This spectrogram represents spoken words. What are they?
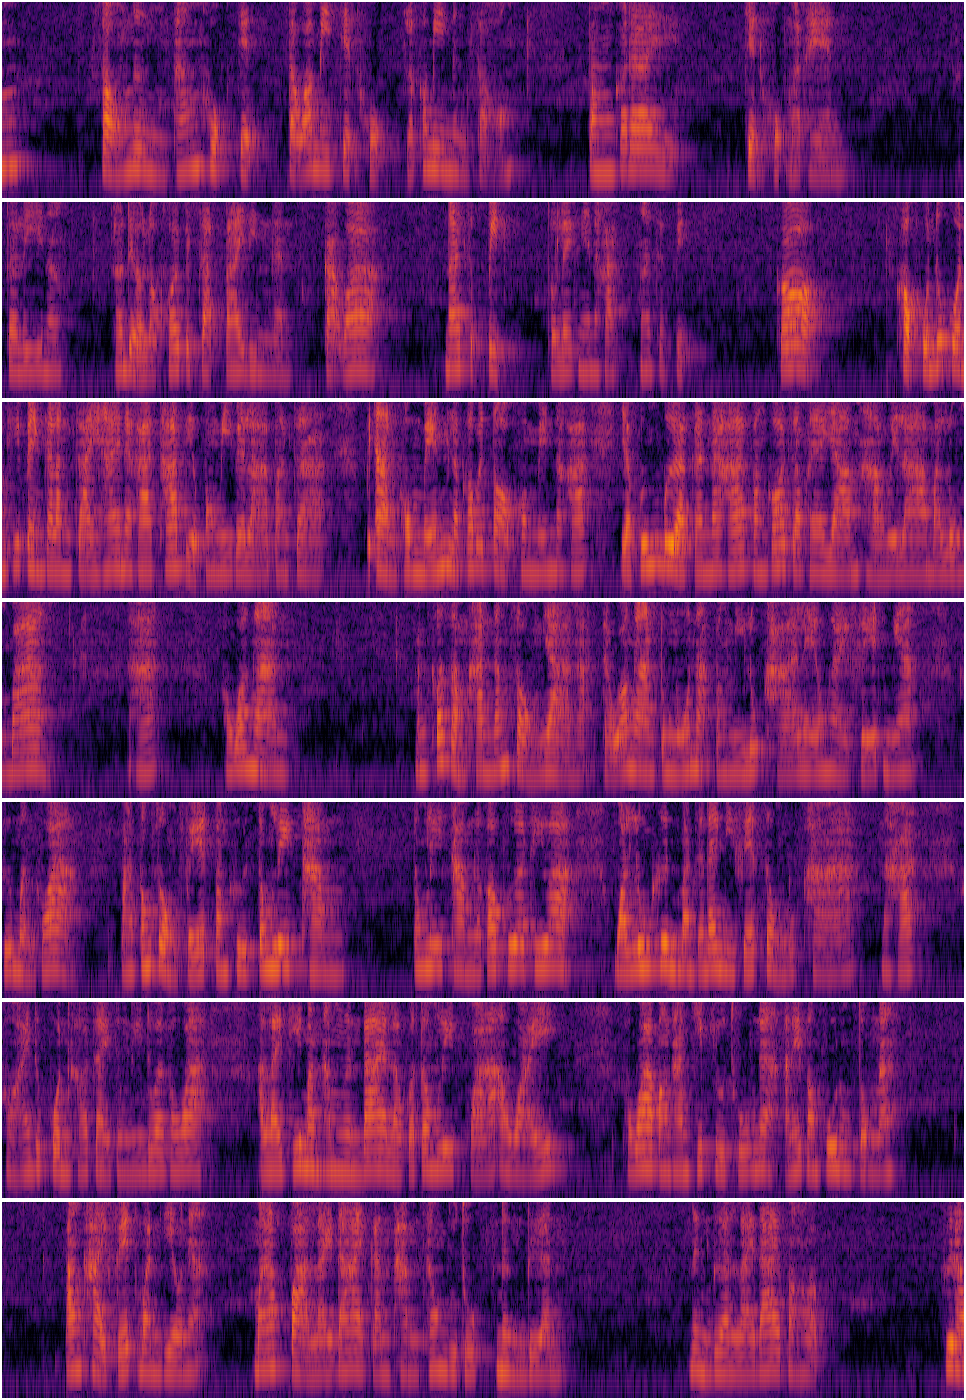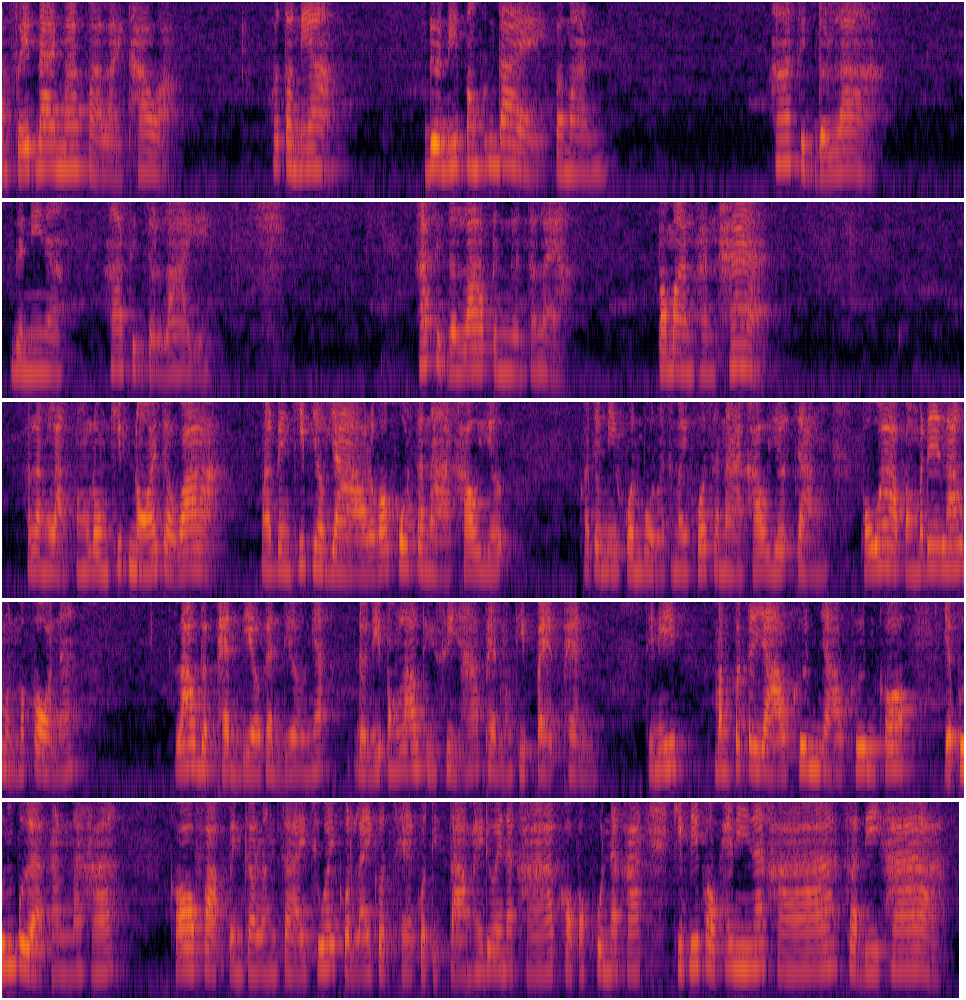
สองหนึ่งทั้งหกเจ็ดแต่ว่ามีเจ็ดหกแล้วก็มีหนึ่งสองปังก็ได้เจ็ดหกมาแทน ตเตอรี่นะ แล้วเดี๋ยวเราค่อยไปจัดใต้ดินกัน กะว่าน่าจะปิดตัวเลขนี้นะคะ น่าจะปิด ก็ขอบคุณทุกคนที่เป็นกำลังใจให้นะคะ ถ้าเดี๋ยวปังมีเวลาปังจะไปอ่านคอมเมนต์แล้วก็ไปตอบคอมเมนต์นะคะ อย่าเพิ่งเบื่อกันนะคะ ปังก็จะพยายามหาเวลามาลงบ้างนะคะ เพราะว่างาน มันก็สำคัญทั้งสองอย่างอะแต่ว่างานตรงนู้นอะปังมีลูกค้าแล้วไงเฟซเงี้ย คือเหมือนว่า ปังต้องส่งเฟซปังคือต้องรีบทำต้องรีบทำแล้วก็เพื่อที่ว่าวันรุ่งขึ้นมันจะได้มีเฟซส่งลูกค้านะคะ ขอให้ทุกคนเข้าใจตรงนี้ด้วย เพราะว่าอะไรที่มันทำเงินได้เราก็ต้องรีบคว้าเอาไว้ เพราะว่าบางทำคลิป YouTube เนี่ย อันนี้ปังพูดตรงๆนะปังขายเฟซวันเดียวเนี่ย มากกว่ารายได้การทำช่อง YouTube หนึ่งเดือนหนึ่งเดือนรายได้ปังแบบคือทำเฟซได้มากกว่าหลายเท่าอะ เพราะตอนเนี้ยเดือนนี้ปังเพิ่งได้ประมาณห้าสิบดอลลาร์เดือนนี้นะห้าสิบดอลลาร์เองห้าสิบดอลลาร์เป็นเงินเท่าไหร่อะประมาณพันห้าหลังๆปังลงคลิปน้อยแต่ว่ามันเป็นคลิปยาวๆ แล้วก็โฆษณาเข้าเยอะ ก็จะมีคนบ่นว่าทำไมโฆษณาเข้าเยอะจัง เพราะว่าปังไม่ได้เล่าเหมือนเมื่อก่อนนะ เล่าแบบแผ่นเดียวแผ่นเดียวอย่างเงี้ย เดี๋ยวนี้ปองเล่าทีสี่ห้าแผ่นบางทีแปดแผ่น ทีนี้มันก็จะยาวขึ้นยาวขึ้นก็อย่าเพิ่งเบื่อกันนะคะ ก็ฝากเป็นกำลังใจช่วยกดไลค์กดแชร์กดติดตามให้ด้วยนะคะ ขอบพระคุณนะคะ คลิปนี้พอแค่นี้นะคะ สวัสดีค่ะ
